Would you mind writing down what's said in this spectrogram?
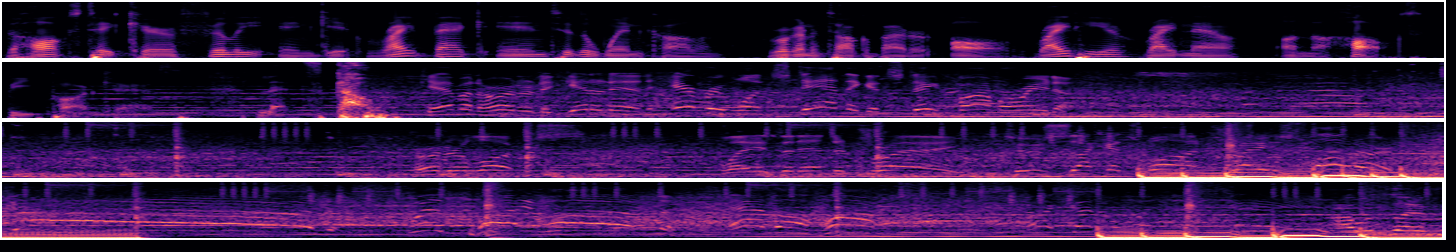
The Hawks take care of Philly and get right back into the win column. We're going to talk about it all right here, right now on the Hawks Beat Podcast. Let's go. Kevin Huerter to get it in. Everyone standing at State Farm Arena. Huerter looks, plays it into Trae. Two seconds, one. Trae's floater.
